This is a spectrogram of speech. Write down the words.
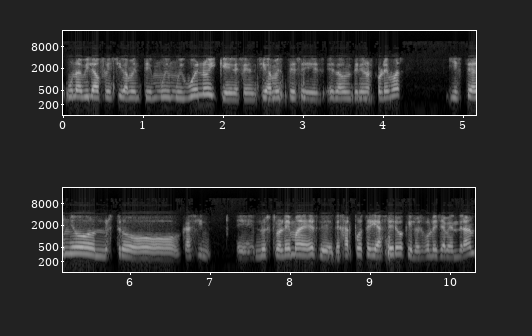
un Ávila ofensivamente muy muy bueno y que defensivamente es, es donde tenían los problemas. Y este año nuestro casi eh, nuestro lema es de dejar portería cero que los goles ya vendrán.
